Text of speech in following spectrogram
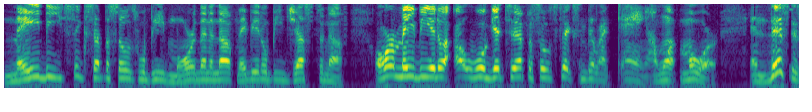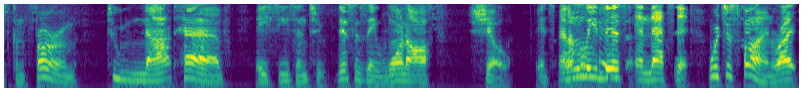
maybe six episodes will be more than enough. Maybe it'll be just enough. Or maybe it'll we'll get to episode six and be like, dang, I want more. And this is confirmed to not have a season two. This is a one-off show. It's And only okay this that. and that's it, which is fine, right?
